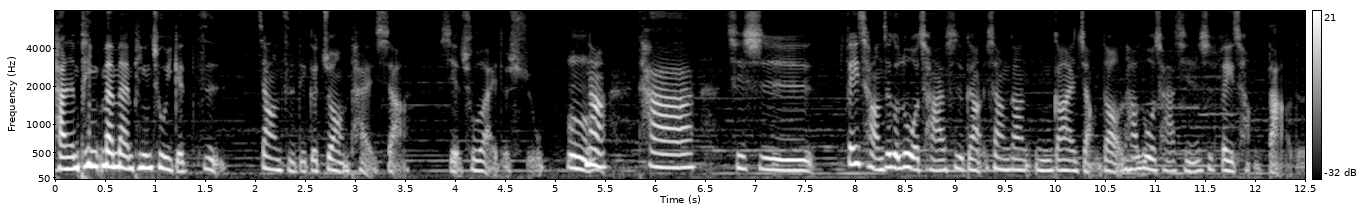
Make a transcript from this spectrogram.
他能拼，慢慢拼出一个字，这样子的一个状态下写出来的书。嗯，那他其实非常这个落差是刚像刚您刚才讲到，他落差其实是非常大的。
